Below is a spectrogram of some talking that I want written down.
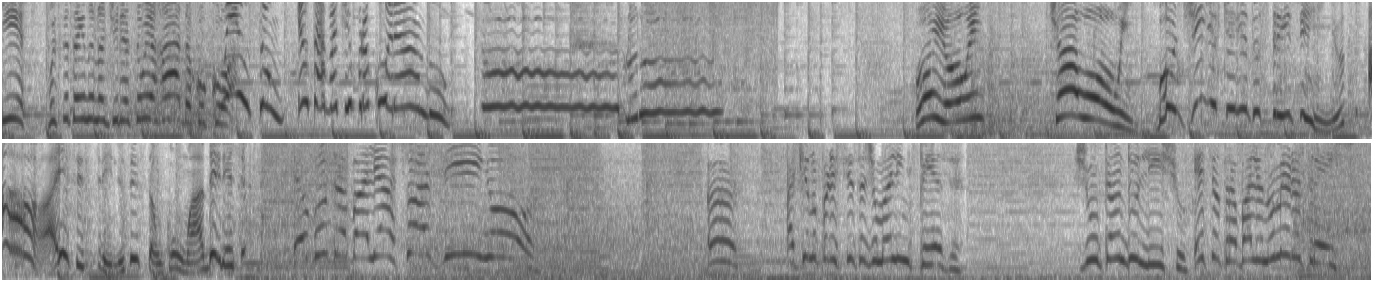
aqui! Você tá indo na direção errada, Cocô! Wilson, eu tava te procurando! Oi, Owen! Tchau, Owen! Bom dia, queridos trenzinhos! Ah, esses trilhos estão com uma aderência. Eu vou trabalhar sozinho! Ah, aquilo precisa de uma limpeza. Juntando lixo. Esse é o trabalho número 3.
